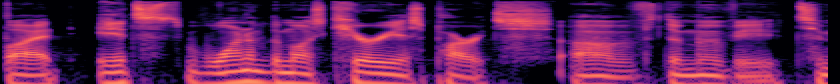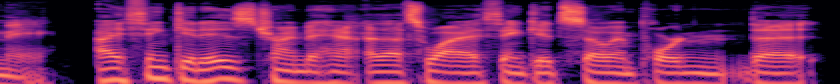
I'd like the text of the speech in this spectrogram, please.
but it's one of the most curious parts of the movie to me. I think it is trying to. Ha- that's why I think it's so important that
